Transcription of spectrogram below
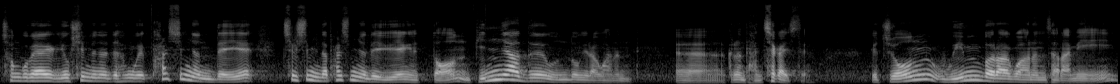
1960년대, 1980년대에 70년대, 80년대에 유행했던 빈야드 운동이라고 하는 에, 그런 단체가 있어요. 그존 윈버라고 하는 사람이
